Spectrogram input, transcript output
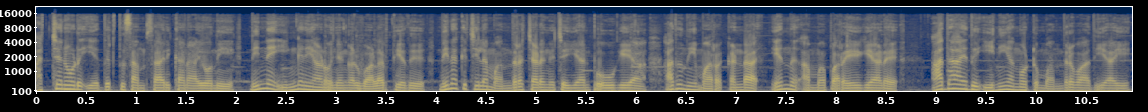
അച്ഛനോട് എതിർത്ത് സംസാരിക്കാനായോ നീ? നിന്നെ ഇങ്ങനെയാണോ ഞങ്ങൾ വളർത്തിയത്? നിനക്ക് ചില മന്ത്രച്ചടങ്ങ് ചെയ്യാൻ പോവുകയാ. അത് നീ മറക്കണ്ട എന്ന് അമ്മ പറയുകയാണ്. അതായത് ഇനി അങ്ങോട്ട് മന്ത്രവാദിയായി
